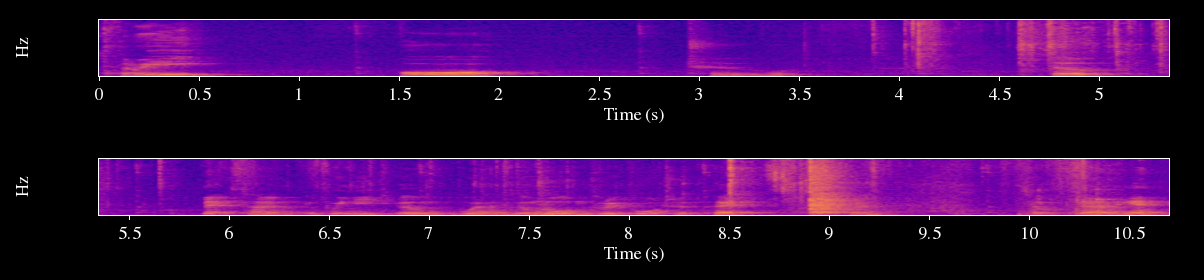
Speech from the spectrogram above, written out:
three, four, two. So next time, if we need to go, we'll have to go more than three quarters. Okay. Okay. So down again.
